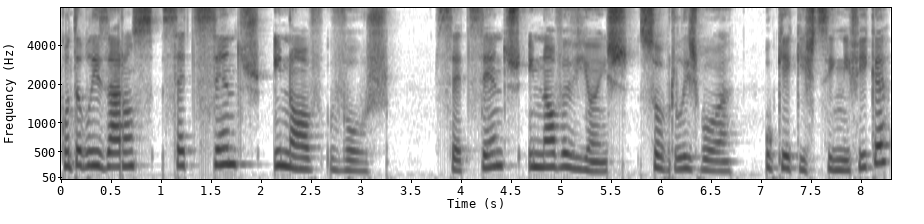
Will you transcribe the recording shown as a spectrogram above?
contabilizaram-se 709 voos, 709 aviões sobre Lisboa. O que é que isto significa?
